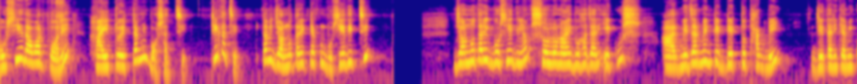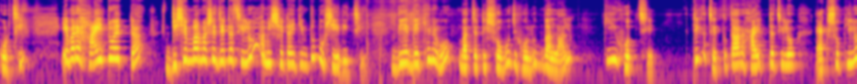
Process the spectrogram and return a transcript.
বসিয়ে দেওয়ার পরে হাইট ওয়েটটা আমি বসাচ্ছি। ঠিক আছে? তো আমি জন্ম তারিখটা এখন বসিয়ে দিচ্ছি। জন্ম তারিখ বসিয়ে দিলাম ষোলো নয় দু হাজার একুশ, আর মেজারমেন্টের ডেট তো থাকবেই, যে তারিখে আমি করছি। এবারে হাইট ওয়েটটা ডিসেম্বর মাসে যেটা ছিল, আমি সেটাই কিন্তু বসিয়ে দিচ্ছি। দিয়ে দেখে নেব বাচ্চাটি সবুজ, হলুদ বা লাল কি হচ্ছে। ঠিক আছে? তো তার হাইটটা ছিল একশো কিলো,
